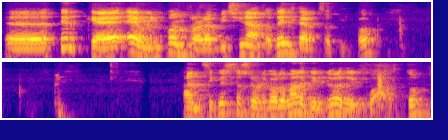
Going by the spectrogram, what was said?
Eh, perché è un incontro ravvicinato del terzo tipo, anzi questo se non ricordo male addirittura del quarto,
